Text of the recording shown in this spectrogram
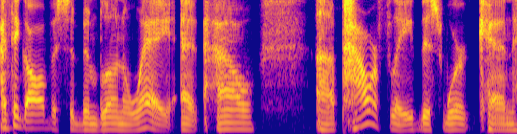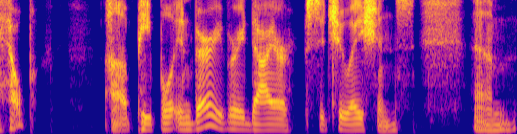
I think all of us have been blown away at how uh, powerfully this work can help uh, people in very, very dire situations. Um,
